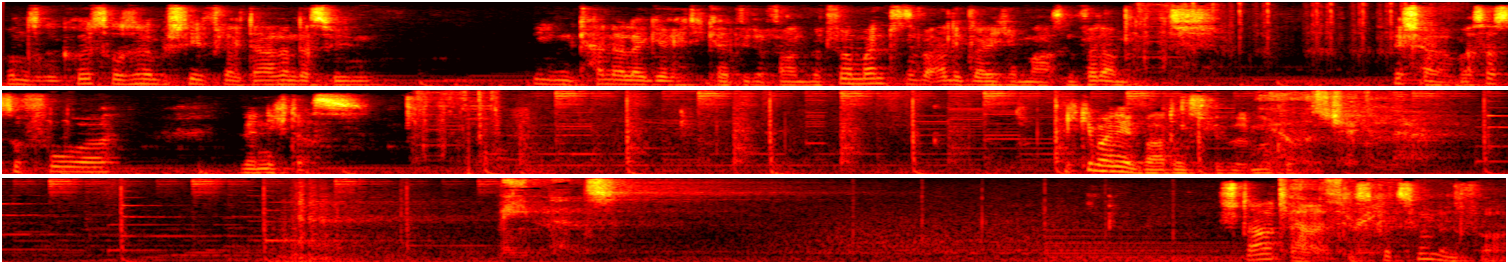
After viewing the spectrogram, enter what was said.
unsere größere Sünde besteht vielleicht darin, dass wir ihnen keinerlei Gerechtigkeit widerfahren wird. Für Moment sind wir alle gleichermaßen. Verdammt. Escher, was hast du vor, wenn nicht das? Gehe mal in den Wartungsflügel. Mal gucken. let's check in there. Maintenance. Starter. Diskretionen vor.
